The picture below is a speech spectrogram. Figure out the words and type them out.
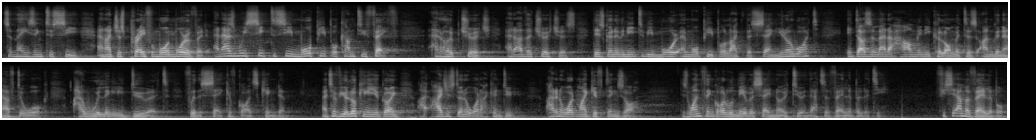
It's amazing to see. And I just pray for more and more of it. And as we seek to see more people come to faith at Hope Church, at other churches, there's going to need to be more and more people like this saying, you know what? It doesn't matter how many kilometers I'm going to have to walk. I willingly do it for the sake of God's kingdom. And so if you're looking and you're going, I, I just don't know what I can do. I don't know what my giftings are. There's one thing God will never say no to, and that's availability. If you say, I'm available,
